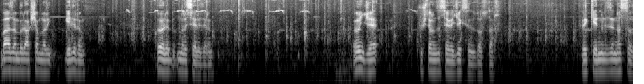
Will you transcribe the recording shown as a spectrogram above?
Bazen böyle akşamları gelirim. Böyle bunları seyrederim. Önce kuşlarınızı seveceksiniz dostlar. Ve kendinize nasıl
